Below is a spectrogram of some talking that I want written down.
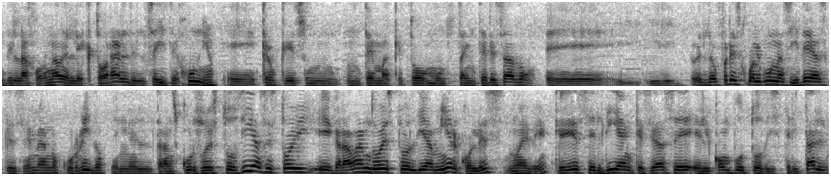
de la jornada electoral del 6 de junio. Eh, creo que es un, tema que todo el mundo está interesado eh, y, pues le ofrezco algunas ideas que se me han ocurrido en el transcurso de estos días. Estoy grabando esto el día miércoles 9, que es el día en que se hace el cómputo distrital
